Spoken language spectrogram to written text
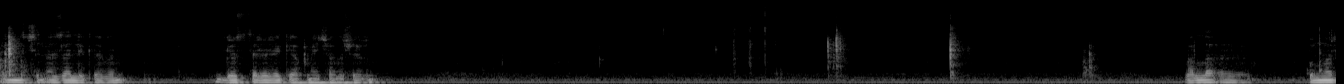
Onun için özellikle ben göstererek yapmaya çalışıyorum. Valla e, bunlar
